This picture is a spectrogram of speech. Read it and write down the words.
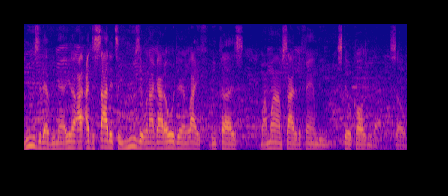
use it every now. You know, I, I, decided to use it when I got older in life because my mom's side of the family still calls me that. So.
